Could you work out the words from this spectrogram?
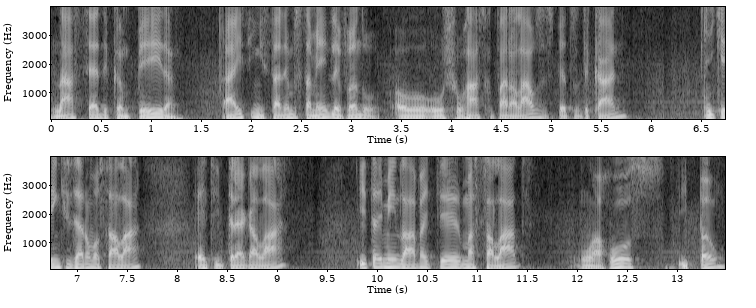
na sede campeira, aí sim, estaremos também levando o, o churrasco para lá, os espetos de carne. E quem quiser almoçar lá, a gente entrega lá. E também lá vai ter uma salada, um arroz e pão,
